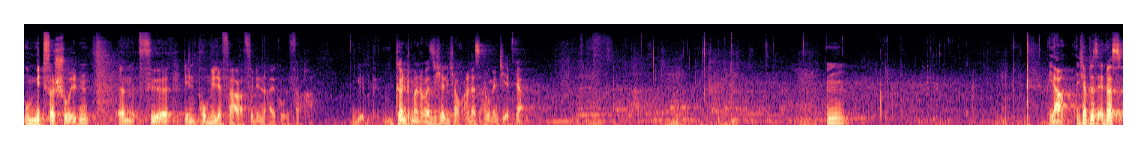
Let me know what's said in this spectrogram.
um Mitverschulden ähm, für den Promillefahrer, für den Alkoholfahrer. Könnte man aber sicherlich auch anders argumentieren. Ja. Hm. Ja, ich habe das etwas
